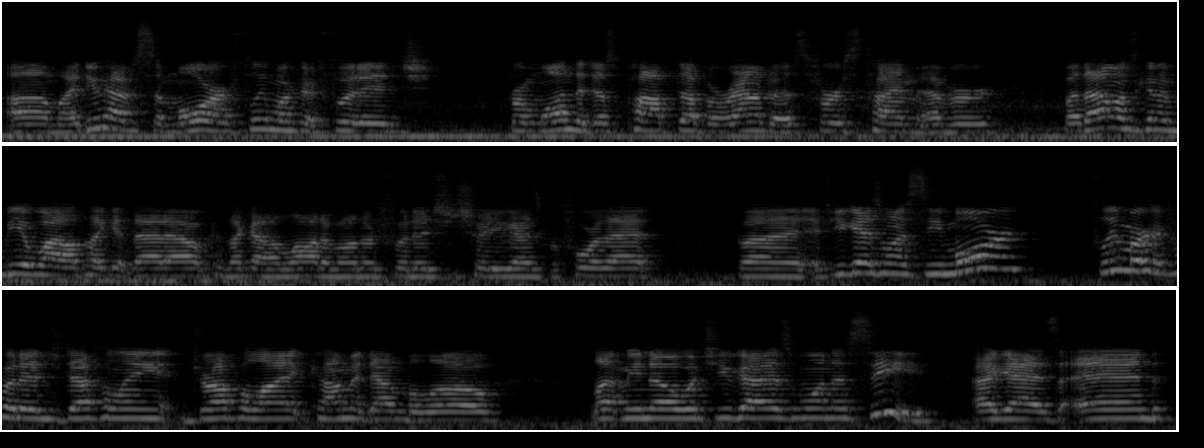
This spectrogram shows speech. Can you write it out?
Um, I do have some more flea market footage from one that just popped up around us, first time ever. But that one's gonna be a while till I get that out because I got a lot of other footage to show you guys before that. But if you guys want to see more flea market footage, definitely drop a like, comment down below. Let me know what you guys want to see. Alright, guys, and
